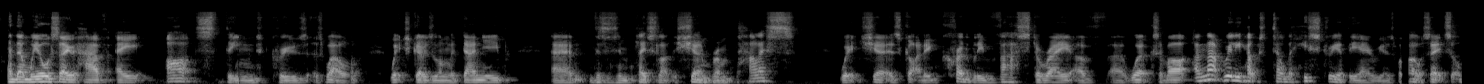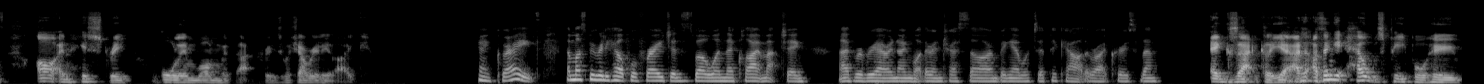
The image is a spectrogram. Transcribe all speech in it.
and then we also have a arts themed cruise as well, which goes along the Danube, um, visiting places like the Schönbrunn Palace, which uh, has got an incredibly vast array of uh, works of art. And that really helps to tell the history of the area as well. So it's sort of art and history all in one with that cruise, which I really like. Okay, great. That must be really helpful for agents as well when they're client matching uh, Riviera, knowing what their interests are and being able to pick out the right cruise for them. Exactly. Yeah, I, I think it helps people who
